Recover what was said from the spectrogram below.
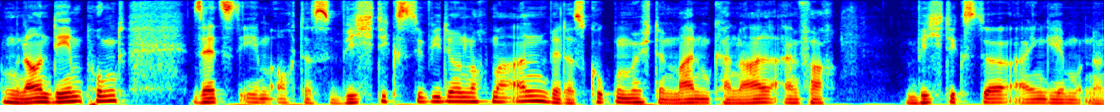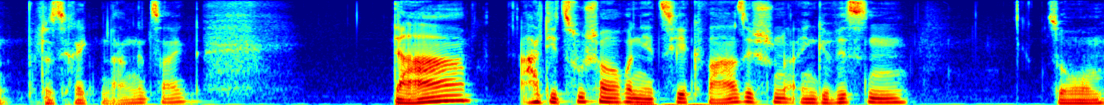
Und genau in dem Punkt setzt eben auch das wichtigste Video nochmal an. Wer das gucken möchte, in meinem Kanal einfach wichtigste eingeben und dann wird das direkt mit angezeigt. Da hat die Zuschauerin jetzt hier quasi schon einen gewissen, so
